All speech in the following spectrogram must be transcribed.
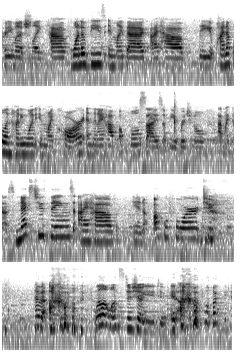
pretty much like have one of these in my bag. I have the pineapple and honey one in my car and then I have a full size of the original at my desk. Next two things I have in Aquaphor to I have an Aquaphor. Willow wants to show you too. In Aquaphor.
